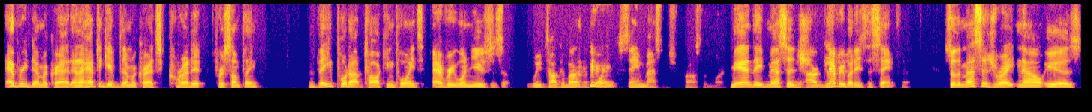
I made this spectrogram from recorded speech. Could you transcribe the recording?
every Democrat, and I have to give Democrats credit for something, they put out talking points, everyone uses them. We've talked about it before. Same message across the board. Man, they message They are good. everybody's the same. So the message right now is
